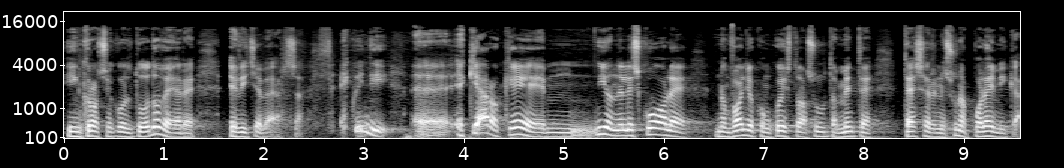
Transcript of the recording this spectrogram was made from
incrocia col tuo dovere e viceversa. E quindi eh, è chiaro che mh, io nelle scuole non voglio con questo assolutamente tessere nessuna polemica,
